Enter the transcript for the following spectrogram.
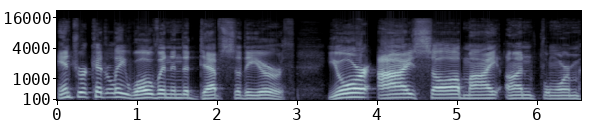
intricately woven in the depths of the earth. Your eyes saw my unformed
